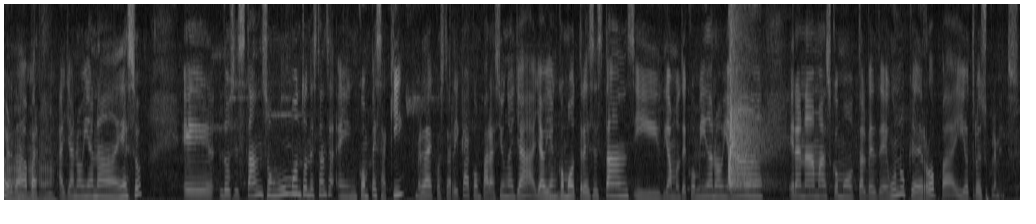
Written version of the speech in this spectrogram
¿verdad? allá no había nada de eso. Eh, los stands son un montón de stands en compes aquí, ¿verdad? De Costa Rica, a comparación allá, allá habían como tres stands y digamos de comida no había nada era nada más como tal vez de uno que de ropa y otro de suplementos,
